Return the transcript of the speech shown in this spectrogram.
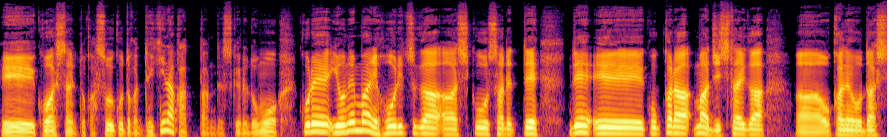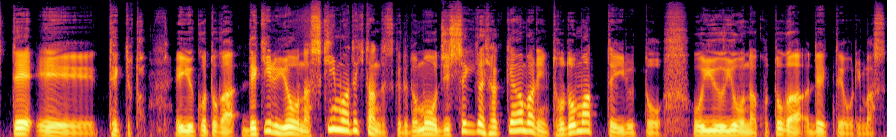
えー、壊したりとかそういうことができなかったんですけれどもこれ4年前に法律が施行されてで、えー、ここから、まあ、自治体があお金を出して、えー、撤去ということができるようなスキームはできたんですけれども実績が100件余りにとどまっているというようなことが出ております、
